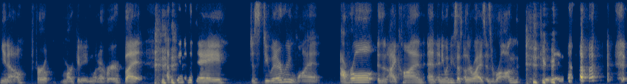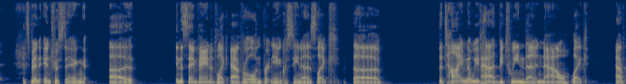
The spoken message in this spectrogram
you know, for marketing, whatever. But at the end of the day, just do whatever you want. Avril is an icon, and anyone who says otherwise is wrong. Period. It's been interesting uh in the same vein of like Avril and Britney and Christina is like the the time that we've had between then and now, like Av-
